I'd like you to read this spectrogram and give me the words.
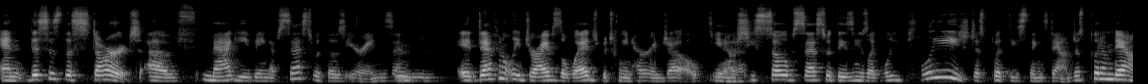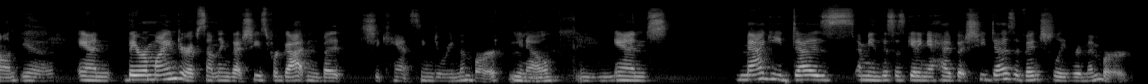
And this is the start of Maggie being obsessed with those earrings. And Mhm. It definitely drives the wedge between her and Joe. You Yeah. know, she's so obsessed with these. And he's like, Will you please just put these things down? Just put them down. Yeah. And they remind her of something that she's forgotten, but she can't seem to remember, you know. Mhm. And Maggie does, I mean, this is getting ahead, but she does eventually remember.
